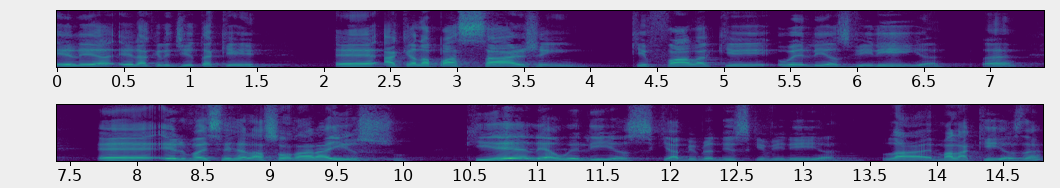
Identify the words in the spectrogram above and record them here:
ele, ele acredita que é, aquela passagem que fala que o Elias viria, né? é, ele vai se relacionar a isso, que ele é o Elias que a Bíblia diz que viria. Lá Malaquias, né?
